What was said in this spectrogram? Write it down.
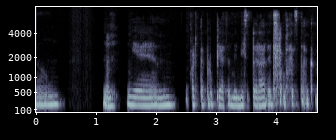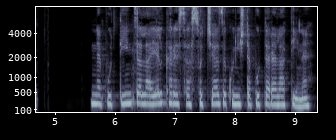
um, nu, e foarte apropiată de disperare treaba asta. Că Neputință la el care se asociază cu niște putere la tine.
